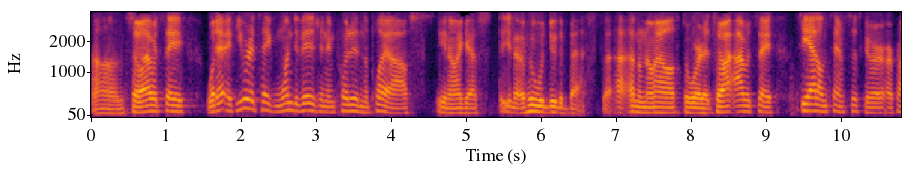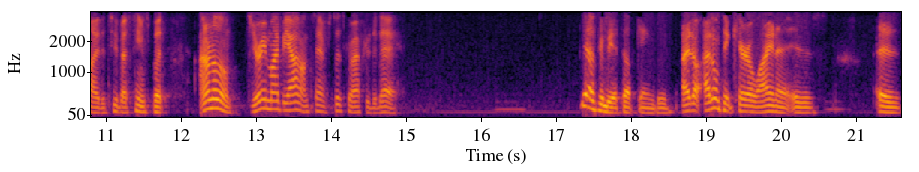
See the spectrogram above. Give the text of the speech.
Um, so I would say, whatever, if you were to take one division and put it in the playoffs, you know, I guess, you know, who would do the best? I, I don't know how else to word it. So I, I would say Seattle and San Francisco are, are probably the two best teams. But I don't know. Jury might be out on San Francisco after today. Yeah, it's gonna be a tough game, dude. I don't. I don't think Carolina is is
